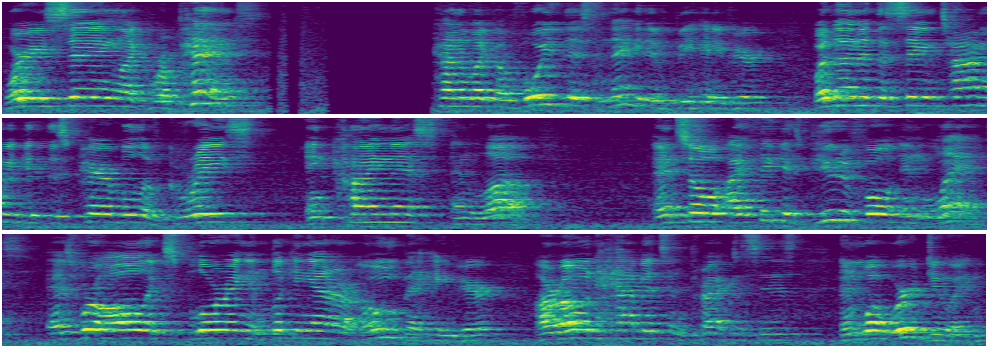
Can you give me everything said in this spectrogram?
where he's saying like repent kind of like avoid this negative behavior but then at the same time we get this parable of grace and kindness and love and so i think it's beautiful in lent as we're all exploring and looking at our own behavior our own habits and practices and what we're doing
